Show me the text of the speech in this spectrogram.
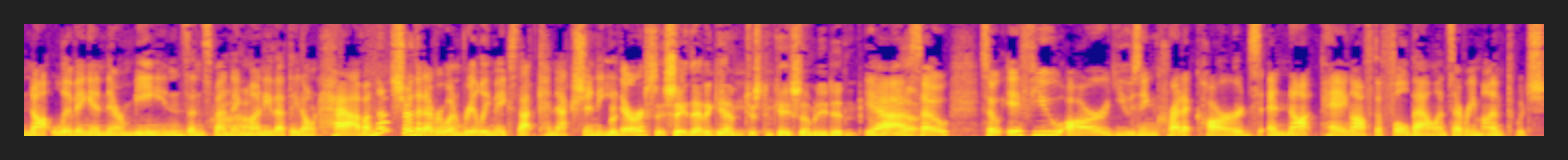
not living in their means and spending Uh-huh. money that they don't have. I'm not sure that everyone really makes that connection either. Say, say that again, just in case somebody didn't. Yeah, So so if you are using credit cards and not paying off the full balance every month, which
